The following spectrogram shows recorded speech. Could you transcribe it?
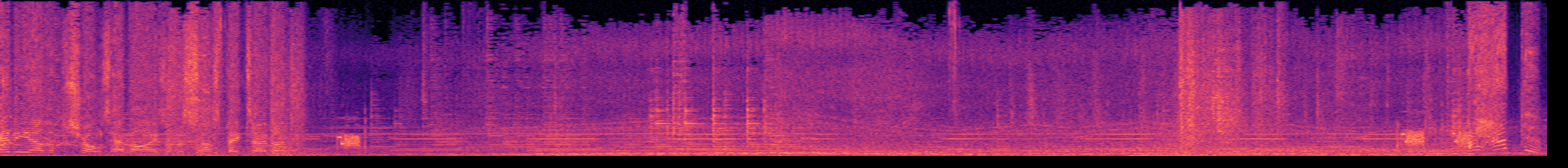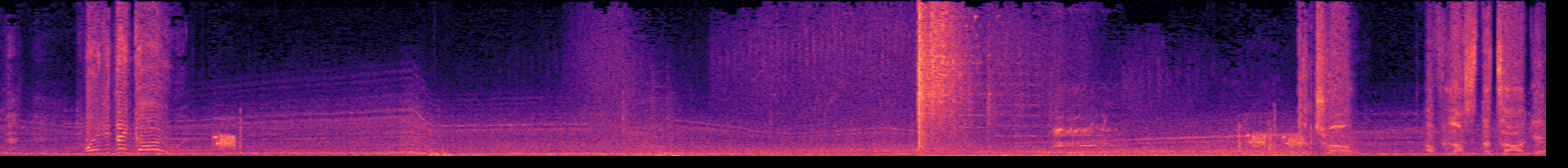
Any other patrols have eyes on the suspect, over? Where go? Control. I've lost the target.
